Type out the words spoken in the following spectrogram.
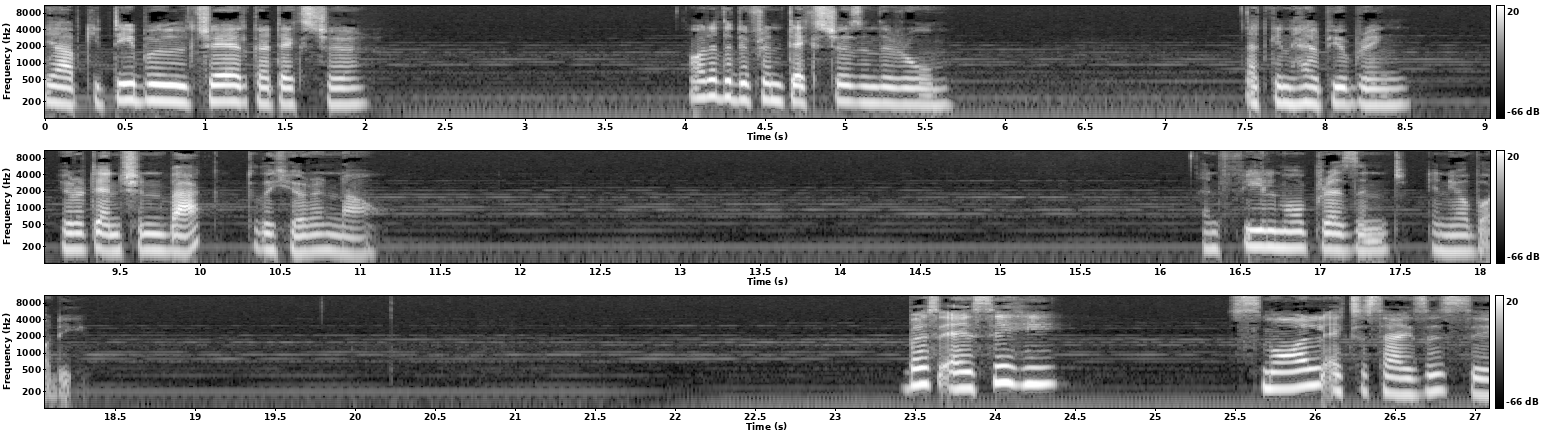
या आपकी टेबल चेयर का टेक्सचर What are the different textures in the room that can help you bring your attention back to the here and now? And feel more present in your body. बस ऐसे ही स्मॉल एक्सरसाइजेस से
